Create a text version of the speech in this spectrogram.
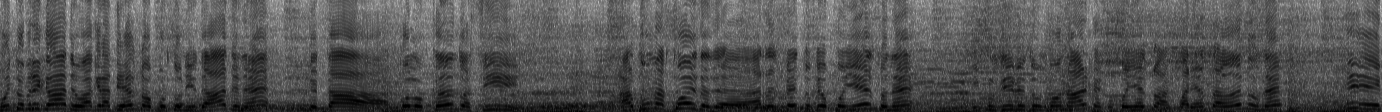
Muito obrigado, eu agradeço a oportunidade, né, de estar colocando assim alguma coisa eh, a respeito do que eu conheço, né, inclusive dos monarcas que eu conheço há 40 anos, né, e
